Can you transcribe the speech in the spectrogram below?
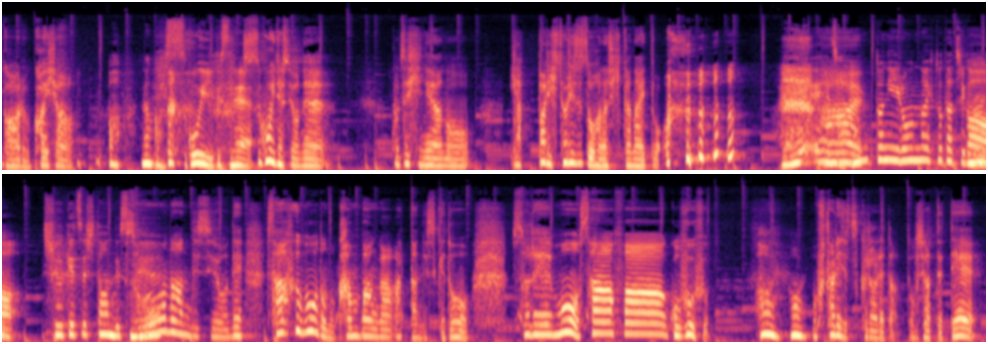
がある会社、あ、なんかすごいですね。すごいですよね。これぜひね、あの、やっぱり一人ずつお話聞かないと。ええはいじゃあ本当にいろんな人たちが集結したんですね。そうなんですよ。で、サーフボードの看板があったんですけど、それもサーファーご夫婦、はい。はい。お二人で作られたっておっしゃってて、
